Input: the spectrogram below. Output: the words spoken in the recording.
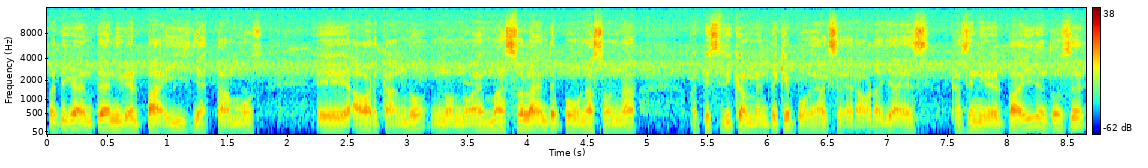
prácticamente a nivel país ya estamos eh, abarcando, no, no es más solamente por una zona específicamente que puedes acceder, ahora ya es casi a nivel país, entonces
